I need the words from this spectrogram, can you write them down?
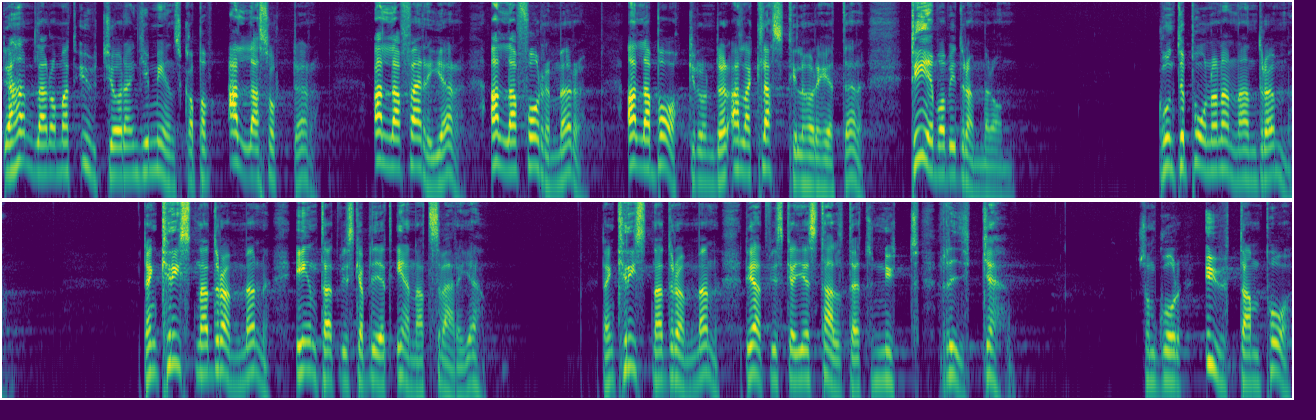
det handlar om att utgöra en gemenskap av alla sorter, alla färger, alla former alla bakgrunder, alla klasstillhörigheter. Det är vad vi drömmer om. Gå inte på någon annan dröm. Den kristna drömmen är inte att vi ska bli ett enat Sverige. Den kristna drömmen är att vi ska gestalta ett nytt rike som går utanpå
